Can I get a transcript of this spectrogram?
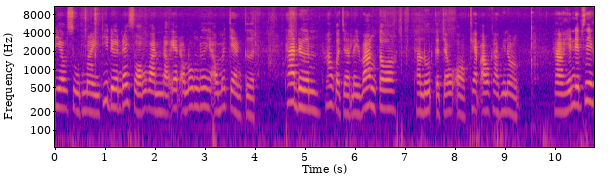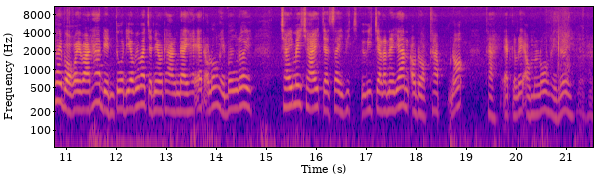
เดียวสูตรใหม่ที่เดินได้สองวันเราแอดเอาลงเลยเอามาแจงเกิด ถ้าเดินเท่าก็จะเลยว่างต่อถ้ารุดก็จะอาออกแคบเอาค่ะพี่น้องหาเห็นเอฟซีเคยบอกไว้ว่าถ้าเด่นตัวเดียวไม่ว่าจะแนวทางใดให้แอดเอาลงให้เบิ้งเลย ใช้ไม่ใช้จะใส่พิวิจารณญาณเอาดอกครับเนาะค่ะแอดก็เลยเอามาลงให้เลยนะคะ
